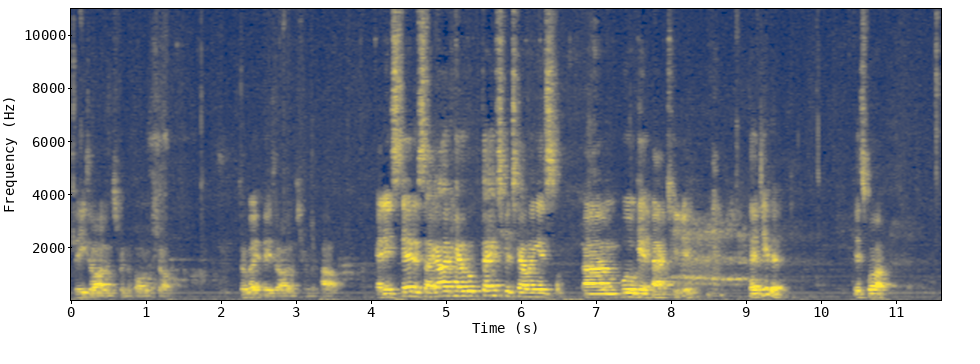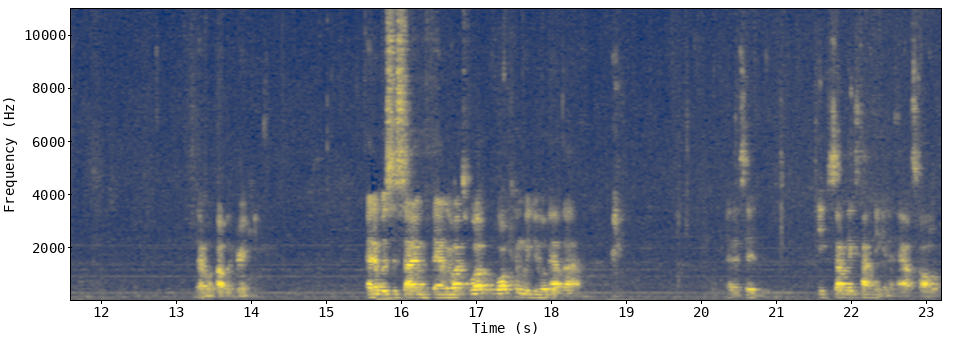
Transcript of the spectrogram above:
these items from the bottle shop. Delete these items from the pub. And instead of saying, okay, look, thanks for telling us, um, we'll get back to you, they did it. Guess what? No more public drinking. And it was the same with family rights. What, what can we do about that? And they said, if something's happening in the household,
